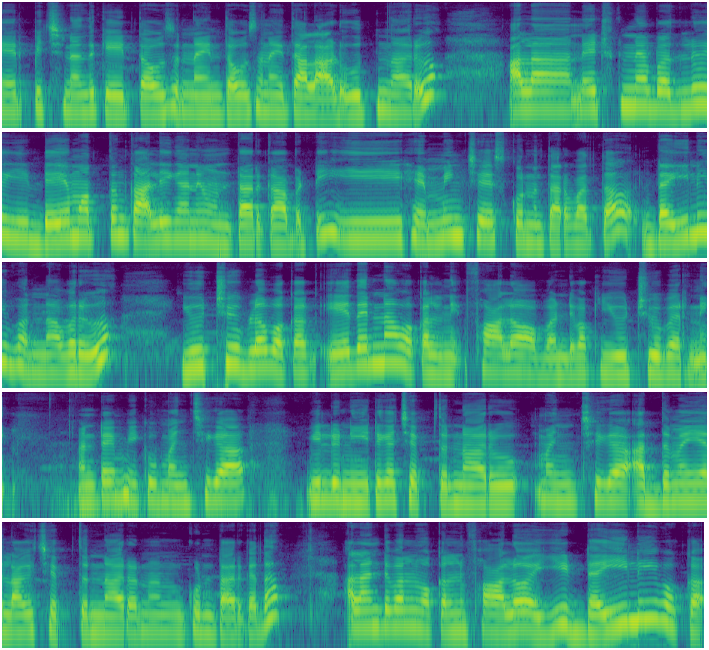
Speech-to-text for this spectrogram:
నేర్పించినందుకు ఎయిట్ థౌజండ్ నైన్ థౌజండ్ అయితే అలా అడుగుతున్నారు. అలా నేర్చుకునే బదులు ఈ డే మొత్తం ఖాళీగానే ఉంటారు కాబట్టి ఈ హెమ్మింగ్ చేసుకున్న తర్వాత డైలీ వన్ అవర్ యూట్యూబ్లో ఒక ఏదైనా ఒకరిని ఫాలో అవ్వండి ఒక యూట్యూబర్ని. అంటే మీకు మంచిగా వీళ్ళు నీట్గా చెప్తున్నారు మంచిగా అర్థమయ్యేలాగా చెప్తున్నారు అని అనుకుంటారు కదా. అలాంటి వాళ్ళని ఒకరిని ఫాలో అయ్యి డైలీ ఒక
